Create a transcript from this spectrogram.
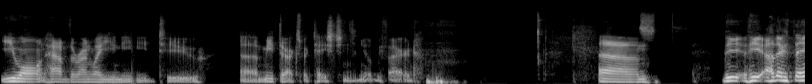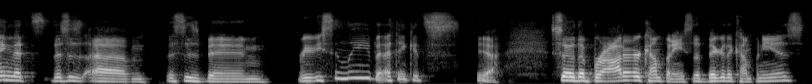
you won't have the runway you need to uh, meet their expectations and you'll be fired. Um, the the other thing that's this is um, this has been recently, but I think it's yeah. So the broader company, so the bigger the company is,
